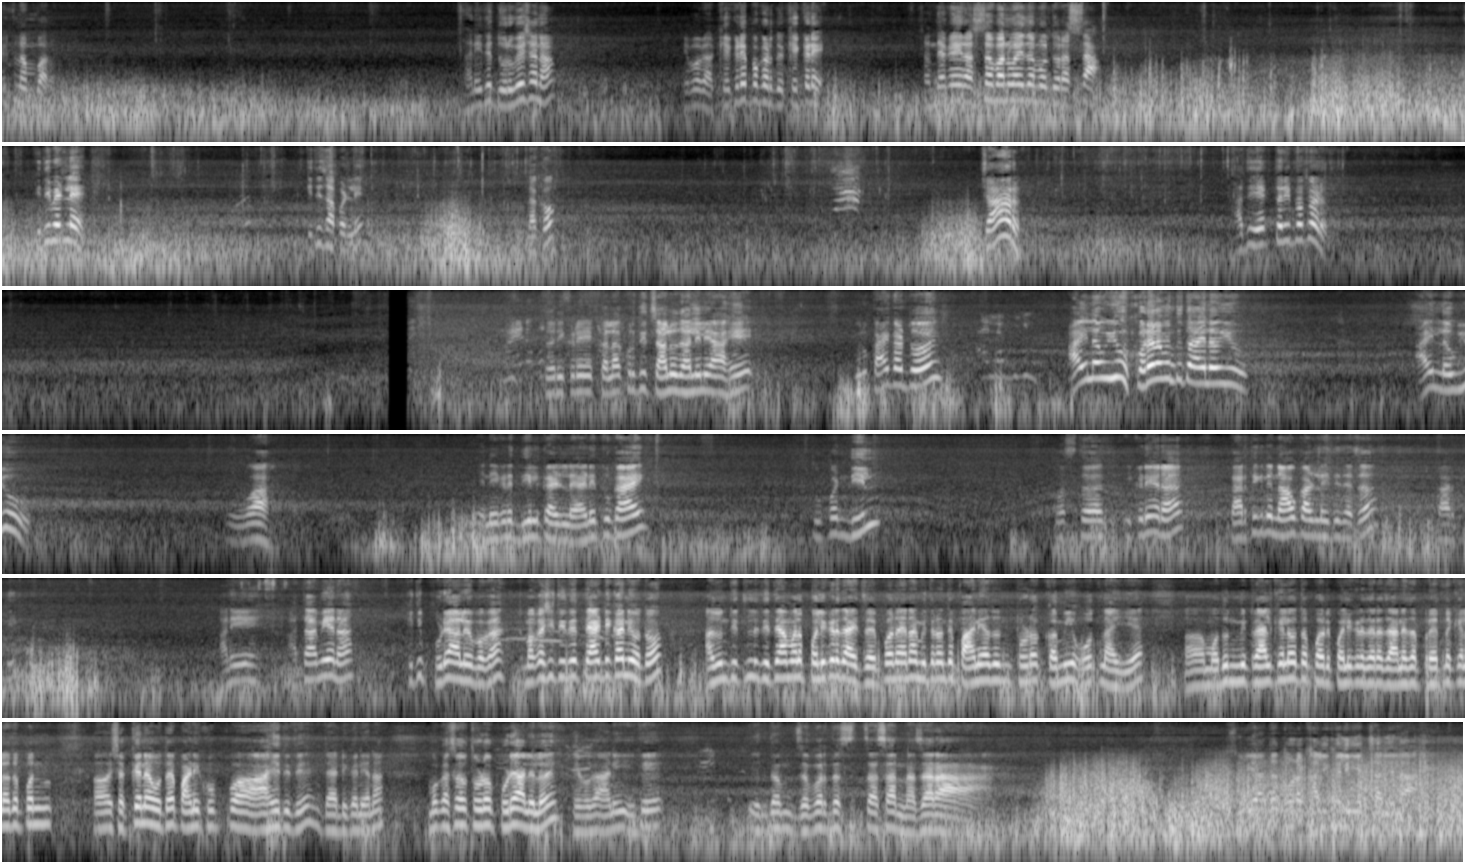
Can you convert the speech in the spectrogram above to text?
एक नंबर. आणि इथे दुर्वेश आहे ना हे बघा खेकडे पकडतोय खेकडे. संध्याकाळी रस्ता बनवायचा बोलतो रस्ता किती भेटले? किती सापडले? दाखव. चार. आधी एक तरी पकड. तर इकडे कलाकृती चालू झालेली आहे. गुरु काय काढतोय आय लव्ह यू कोणाला म्हणतो तो I love you I love you वा याने इकडे दिल काढलंय. आणि तू काय? तू पण दिल? मस्त. इकडे आहे ना. कार्तिकने नाव काढलं इथे त्याचं. कार्तिक. आणि आता आम्ही आहे ना किती पुढे आलोय बघा. मगाशी तिथे त्या ठिकाणी होतो. अजून तिथले तिथे आम्हाला पलीकडे जायचं आहे पण आहे ना मित्रांनो ते पाणी अजून थोडं कमी होत नाही आहे मधून मी ट्रायल केलं होतं पर पलीकडे जरा जाण्याचा प्रयत्न केला होता पण शक्य नाही होत आहे. पाणी खूप आहे तिथे त्या ठिकाणी आहे ना. मग असं थोडं पुढे आलेलो आहे. हे बघा आणि इथे एकदम जबरदस्त असा नजारा. सूर्य आता थोडा खाली खाली येत चाललेला आहे.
